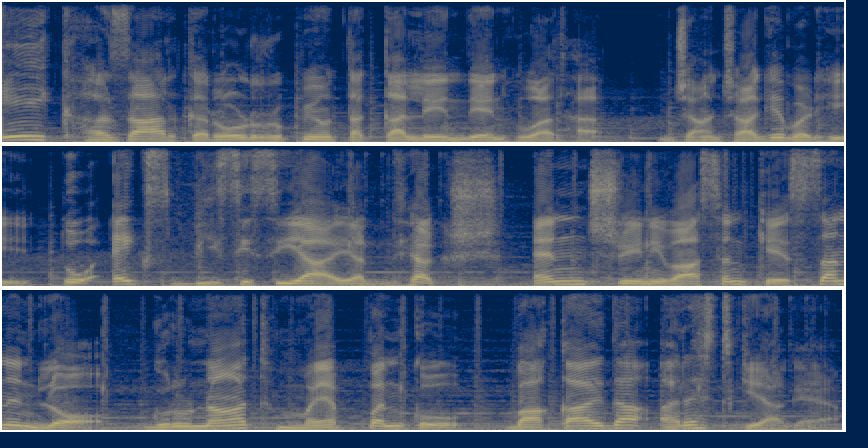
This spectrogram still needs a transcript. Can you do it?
1000 करोड़ रुपयों तक का लेन देन हुआ था। जाँच आगे बढ़ी तो एक्स बीसीसीआई अध्यक्ष एन श्रीनिवासन के son in law Gurunath Meiyappan को बाकायदा अरेस्ट किया गया।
